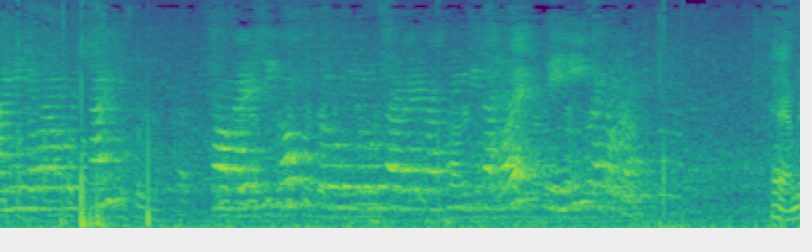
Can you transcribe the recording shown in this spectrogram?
আমি সহকারী শিক্ষক উত্তর সরকারি প্রাথমিক বিদ্যালয় ফেনী চট্টগ্রাম হ্যাঁ আমি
